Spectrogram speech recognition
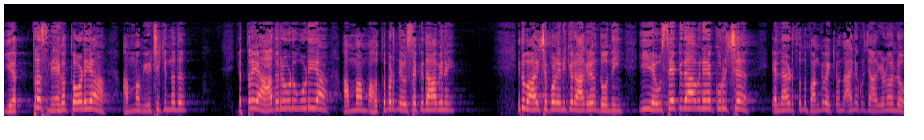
എത്ര സ്നേഹത്തോടെയാ അമ്മ വീക്ഷിക്കുന്നത്. എത്ര ആദരവോടുകൂടിയാ അമ്മ മഹത്വപ്പെടുന്ന യൗസേ പിതാവിനെ ഇത് വായിച്ചപ്പോൾ എനിക്കൊരു ആഗ്രഹം തോന്നി. ഈ യൗസേ പിതാവിനെ കുറിച്ച് എല്ലായിടത്തും ഒന്ന് പങ്കുവെക്കാമെന്ന് അതിനെക്കുറിച്ച് അറിയണമല്ലോ.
